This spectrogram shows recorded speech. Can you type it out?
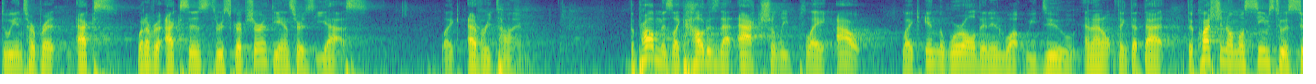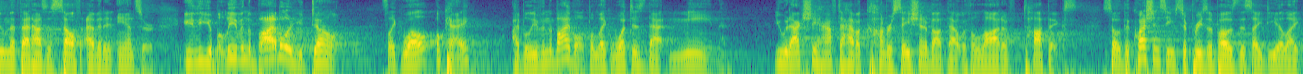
do we interpret X, whatever X is, through Scripture? The answer is yes, like every time. The problem is like, how does that actually play out, like in the world and in what we do? And I don't think that that the question almost seems to assume that that has a self-evident answer. Either you believe in the Bible or you don't. It's like, well, okay, I believe in the Bible, but like, what does that mean? You would actually have to have a conversation about that with a lot of topics. So the question seems to presuppose this idea like,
